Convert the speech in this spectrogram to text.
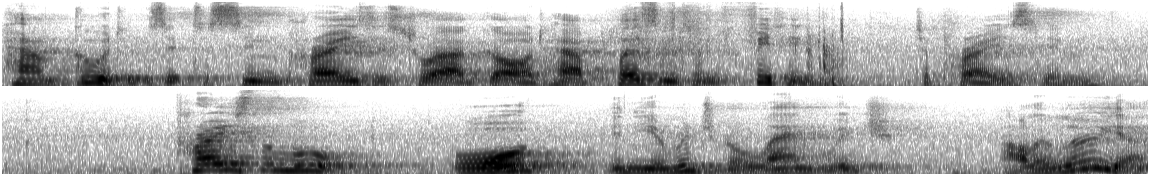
How good is it to sing praises to our God? How pleasant and fitting to praise Him. Praise the Lord, or in the original language, Hallelujah.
